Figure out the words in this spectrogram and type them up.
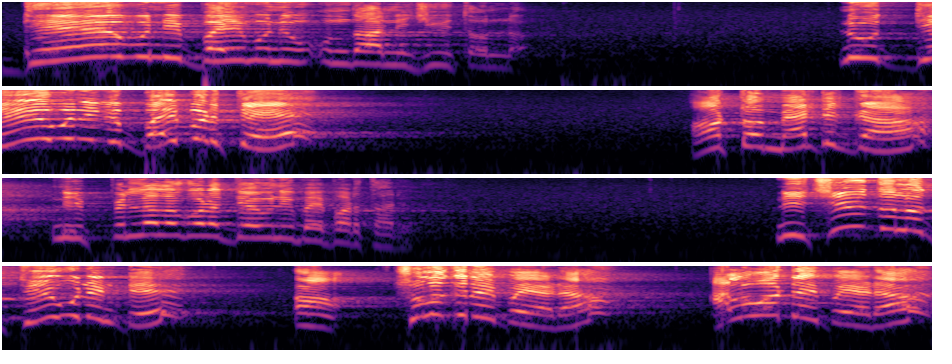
దేవుని భయముని ఉందా నీ జీవితంలో? నువ్వు దేవునికి భయపడితే ఆటోమేటిక్గా నీ పిల్లలు కూడా దేవునికి భయపడతారు. నీ జీవితంలో దేవుడంటే ఆ, చులకనైపోయాడా? అలవాటైపోయాడా?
